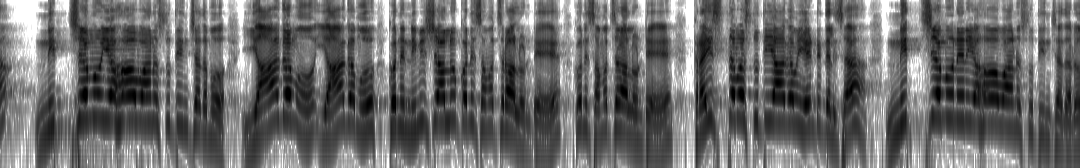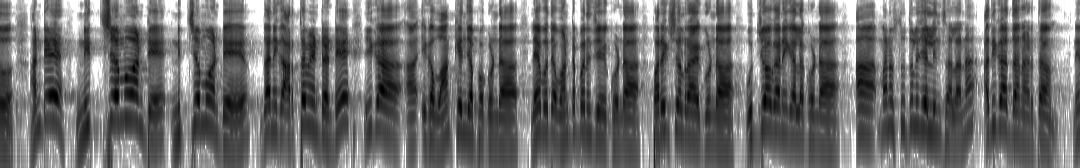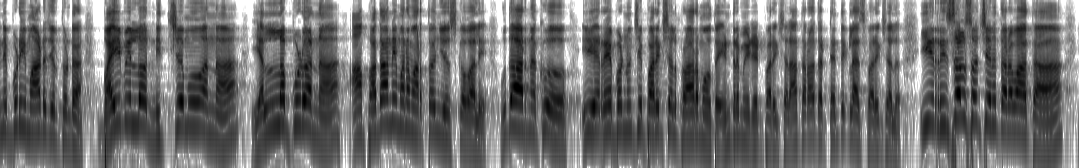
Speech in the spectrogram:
నిత్యము యహోవాను స్థుతించదము యాగము యాగము కొన్ని నిమిషాలు కొన్ని సంవత్సరాలు ఉంటే కొన్ని సంవత్సరాలు ఉంటే క్రైస్తవ స్థుతి యాగం ఏంటి తెలుసా? నిత్యము నేను యహోవాను స్థుతించదను అంటే నిత్యము అంటే నిత్యము అంటే దానికి అర్థం ఏంటంటే ఇక ఇక వాక్యం చెప్పకుండా లేకపోతే వంట పని చేయకుండా పరీక్షలు రాయకుండా ఉద్యోగానికి వెళ్ళకుండా మన మనం స్థుతులు చెల్లించాలన్నా అది కాదు దాని అర్థం. నేను ఎప్పుడు ఈ మాట చెప్తుంటా. బైబిల్లో నిత్యము అన్న ఎలా ఎల్లప్పుడూ అన్న ఆ పదాన్ని మనం అర్థం చేసుకోవాలి. ఉదాహరణకు ఈ రేపటి నుంచి పరీక్షలు ప్రారంభమవుతాయి ఇంటర్మీడియట్ పరీక్షలు ఆ తర్వాత టెన్త్ క్లాస్ పరీక్షలు. ఈ రిజల్ట్స్ వచ్చిన తర్వాత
